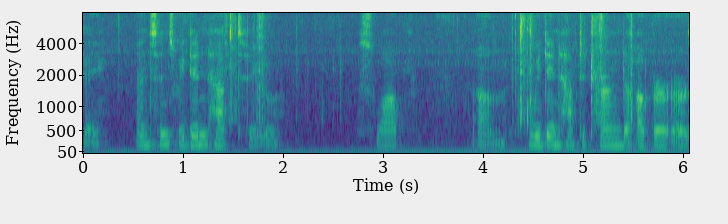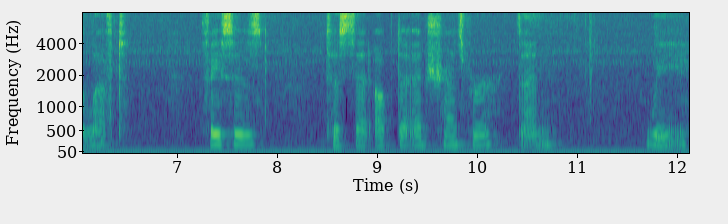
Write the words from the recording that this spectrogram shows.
Okay, and since we didn't have to swap, um, we didn't have to turn the upper or left faces to set up the edge transfer, then we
